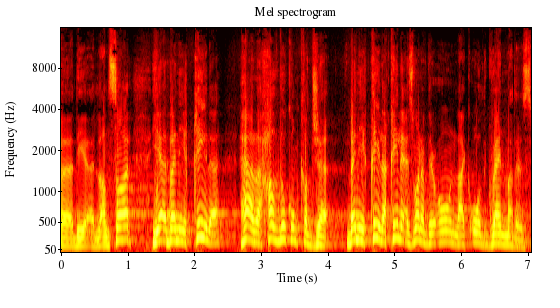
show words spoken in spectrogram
uh, the uh, Ansar, Ya Bani Qila, هذا حظكم قد جاء. Bani Qila, Qila is one of their own, like old grandmothers.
